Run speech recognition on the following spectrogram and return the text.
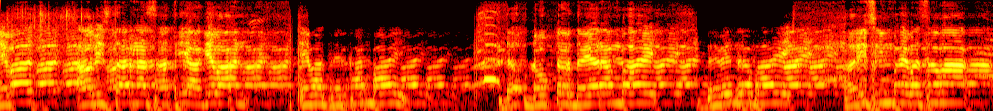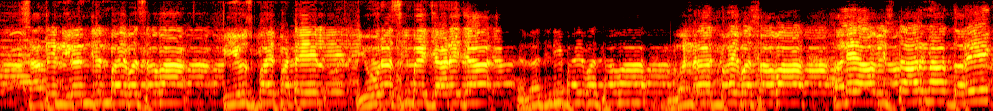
એવા આ વિસ્તારના સાથી આગેવાન એવા શેરખાનભાઈ ડોક્ટર દયારામભાઈ, દેવેન્દ્રભાઈ, હરિસિંહભાઈ વસાવા સાથે નિરંજનભાઈ વસાવા, પિયુષભાઈ પટેલ, યુવરાજસિંહભાઈ જાડેજા, રજનીભાઈ વસાવા, વનરાજભાઈ વસાવા અને આ વિસ્તારના દરેક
